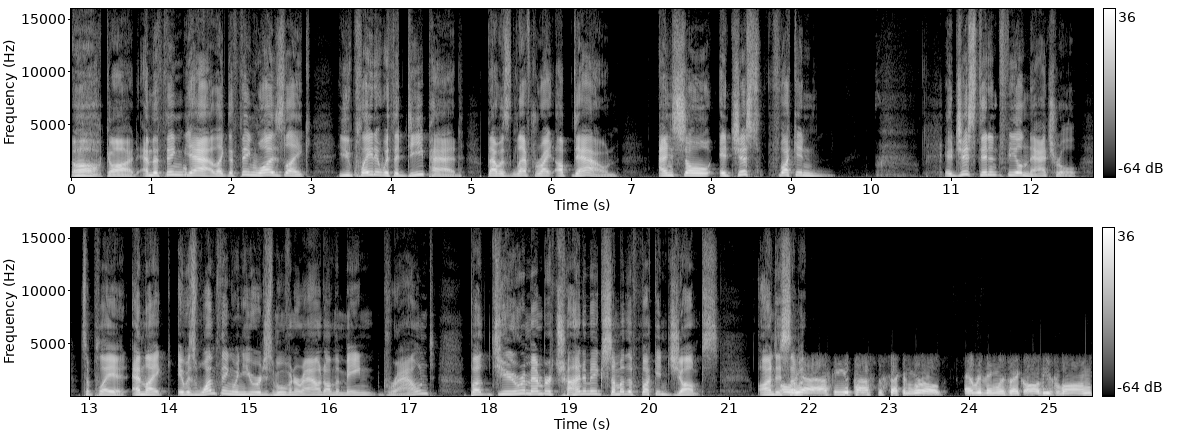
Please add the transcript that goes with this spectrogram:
Oh god! And the thing, yeah, like the thing was like you played it with a D-pad that was left, right, up, down, and so it just fucking it just didn't feel natural to play it. And like it was one thing when you were just moving around on the main ground, but do you remember trying to make some of the fucking jumps onto Oh some yeah, after you passed the second world, everything was like all these long,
